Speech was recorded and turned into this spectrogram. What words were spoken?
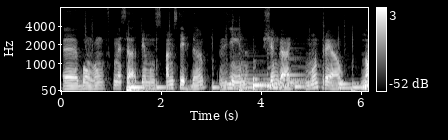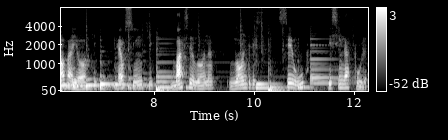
É, bom, vamos começar. Temos Amsterdã, Viena, Xangai, Montreal, Nova York, Helsinki, Barcelona, Londres, Seul e Singapura.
